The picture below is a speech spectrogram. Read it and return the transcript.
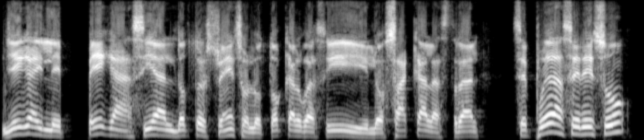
llega y le pega así al Doctor Strange o lo toca algo así y lo saca al astral. ¿Se puede hacer eso?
